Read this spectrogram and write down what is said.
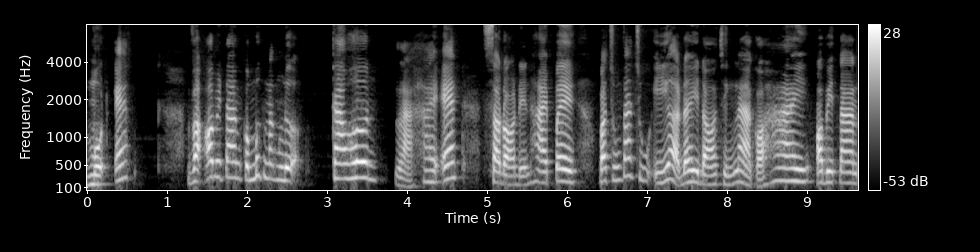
1s. Và orbital có mức năng lượng cao hơn là 2s, sau đó đến 2p. Và chúng ta chú ý ở đây đó chính là có hai orbital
